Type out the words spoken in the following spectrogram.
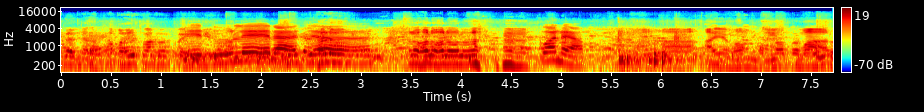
ये दूल्हे राजा। Hello hello hello hello. कौन है आप? आई एम हम जीत कुमार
